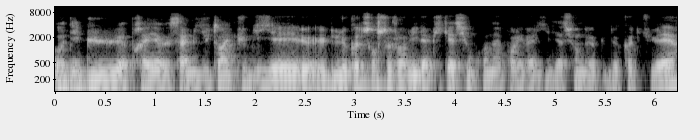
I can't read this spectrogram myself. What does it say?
au début. Après, euh, ça a mis du temps à être publié. Le, code source aujourd'hui, l'application qu'on a pour les validations de, de, code QR,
